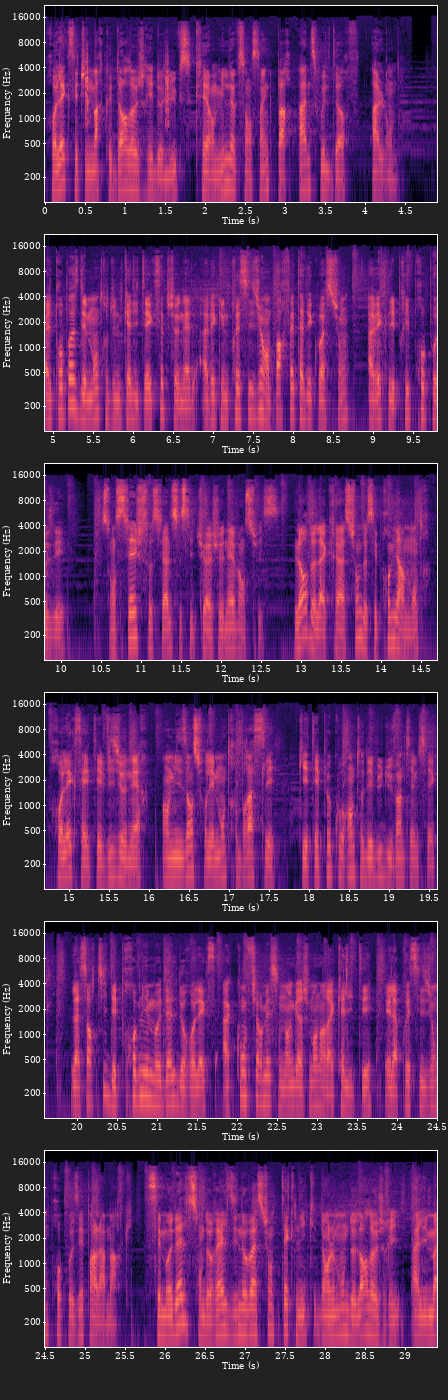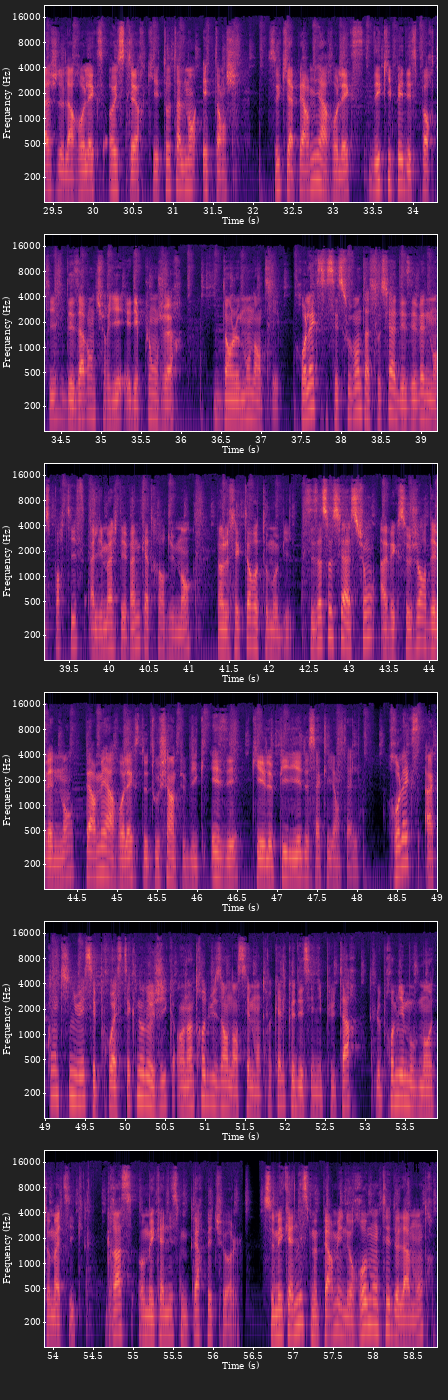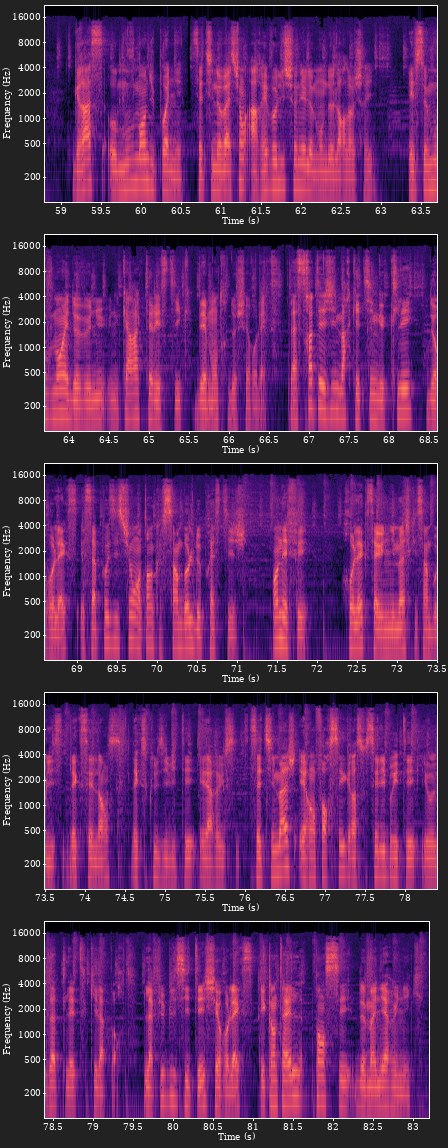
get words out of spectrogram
Rolex est une marque d'horlogerie de luxe créée en 1905 par Hans Wilsdorf à Londres. Elle propose des montres d'une qualité exceptionnelle avec une précision en parfaite adéquation avec les prix proposés. Son siège social se situe à Genève en Suisse. Lors de la création de ses premières montres, Rolex a été visionnaire en misant sur les montres bracelets qui était peu courante au début du XXe siècle. La sortie des premiers modèles de Rolex a confirmé son engagement dans la qualité et la précision proposée par la marque. Ces modèles sont de réelles innovations techniques dans le monde de l'horlogerie, à l'image de la Rolex Oyster qui est totalement étanche, ce qui a permis à Rolex d'équiper des sportifs, des aventuriers et des plongeurs dans le monde entier. Rolex s'est souvent associé à des événements sportifs à l'image des 24 heures du Mans dans le secteur automobile. Ces associations avec ce genre d'événements permet à Rolex de toucher un public aisé qui est le pilier de sa clientèle. Rolex a continué ses prouesses technologiques en introduisant dans ses montres quelques décennies plus tard le premier mouvement automatique grâce au mécanisme perpetual. Ce mécanisme permet une remontée de la montre grâce au mouvement du poignet. Cette innovation a révolutionné le monde de l'horlogerie et ce mouvement est devenu une caractéristique des montres de chez Rolex. La stratégie marketing clé de Rolex est sa position en tant que symbole de prestige. En effet, Rolex a une image qui symbolise l'excellence, l'exclusivité et la réussite. Cette image est renforcée grâce aux célébrités et aux athlètes qui la portent. La publicité chez Rolex est quant à elle pensée de manière unique.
